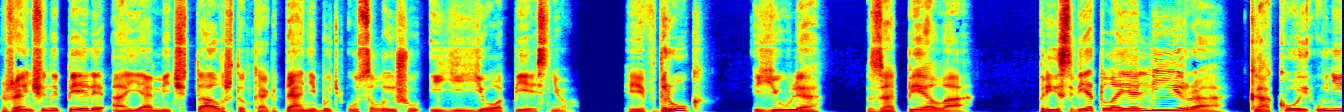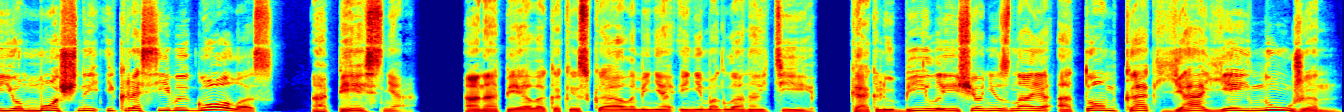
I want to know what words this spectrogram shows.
Женщины пели, а я мечтал, что когда-нибудь услышу и ее песню. И вдруг Юля запела. «Пресветлая лира! Какой у нее мощный и красивый голос!» А песня? Она пела, как искала меня и не могла найти, как любила, еще не зная о том, как я ей нужен.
